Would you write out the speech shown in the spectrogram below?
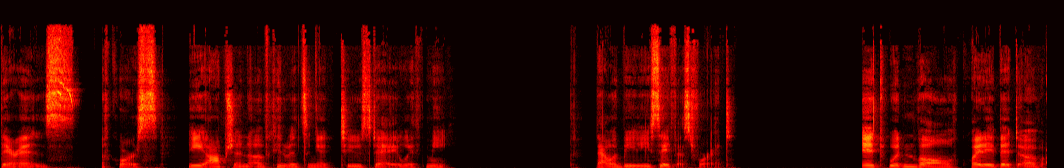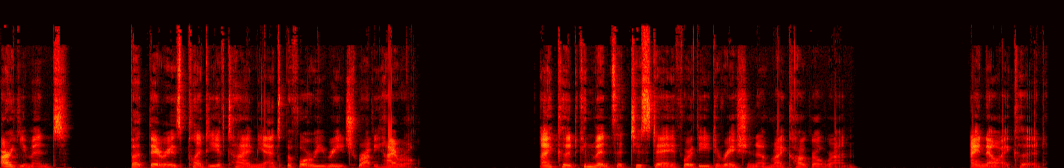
There is, of course, the option of convincing it to stay with me. That would be the safest for it. It would involve quite a bit of argument, but there is plenty of time yet before we reach Ravi Hyral. I could convince it to stay for the duration of my cargo run. I know I could.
